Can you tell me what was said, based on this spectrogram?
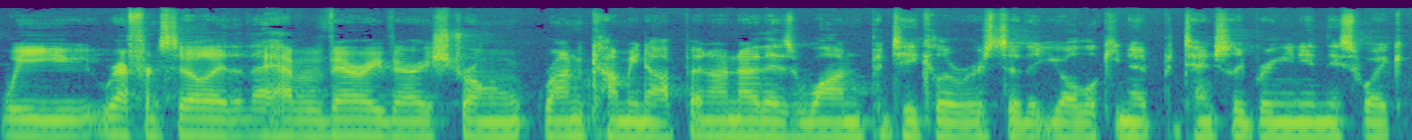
we referenced earlier that they have a very, very strong run coming up. And I know there's one particular Rooster that you're looking at potentially bringing in this week.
